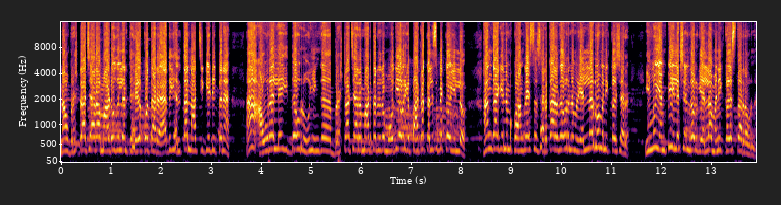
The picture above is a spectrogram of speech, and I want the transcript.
ನಾವು ಭ್ರಷ್ಟಾಚಾರ ಮಾಡೋದಿಲ್ಲ ಅಂತ ಹೇಳ್ಕೋತಾರೆ. ಅದು ಎಂತ ನಾಚಿಗೇಡಿತಾನೆ ಆ, ಅವರಲ್ಲೇ ಇದ್ದವರು ಹಿಂಗ ಭ್ರಷ್ಟಾಚಾರ ಮಾಡ್ತಾರೆ ಅಂದ್ರೆ ಮೋದಿ ಅವರಿಗೆ ಪಾಠ ಕಲಿಸ್ಬೇಕೋ ಇಲ್ಲೋ? ಹಂಗಾಗಿ ನಮ್ಮ ಕಾಂಗ್ರೆಸ್ ಸರ್ಕಾರದವ್ರು ನಮ್ಗೆ ಎಲ್ಲರನ್ನೂ ಮನೆಗ್ ಕಳ್ಸ್ಯಾರ. ಇನ್ನು ಎಂ ಪಿ ಇಲೆಕ್ಷನ್ದವ್ರಿಗೆ ಎಲ್ಲ ಮನೆಗ್ ಕಳಿಸ್ತಾರ ಅವ್ರನ್ನ.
